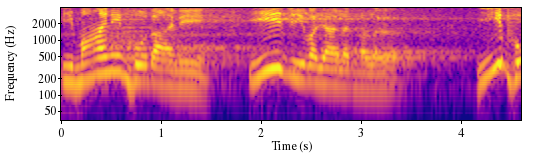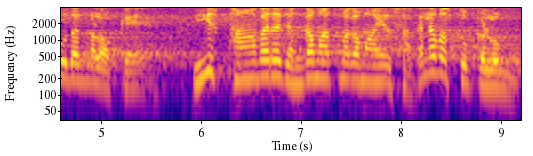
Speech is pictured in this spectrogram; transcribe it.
ഇമാനി ഭൂതാനി ഈ ജീവജാലങ്ങൾ ഈ ഭൂതങ്ങളൊക്കെ ഈ സ്ഥാവര ജംഗമാത്മകമായ സകല വസ്തുക്കളും.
